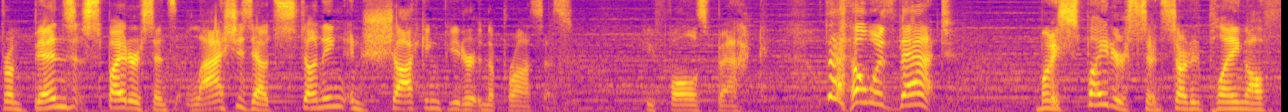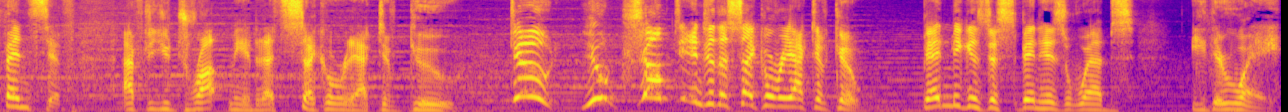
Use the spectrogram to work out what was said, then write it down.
from Ben's spider sense lashes out, stunning and shocking Peter in the process. He falls back. What the hell was that? My spider sense started playing offensive after you dropped me into that psychoreactive goo. Dude, you jumped into the psychoreactive goo! Ben begins to spin his webs. Either way,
